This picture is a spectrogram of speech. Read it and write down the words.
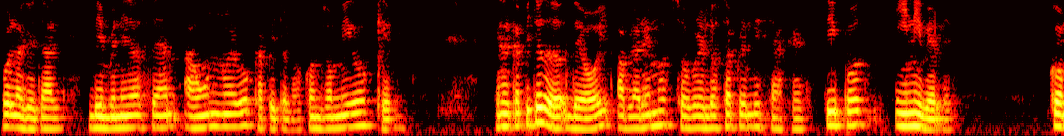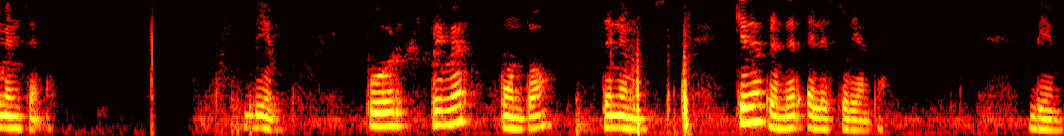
Hola, ¿qué tal? Bienvenidos sean a un nuevo capítulo con su amigo Kevin. En el capítulo de hoy hablaremos sobre los aprendizajes, tipos y niveles. Comencemos. Bien, por primer punto tenemos ¿qué debe aprender el estudiante? Bien,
